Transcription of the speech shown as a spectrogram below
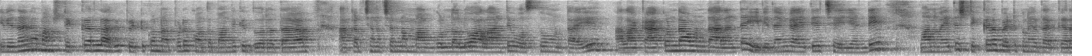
ఈ విధంగా మనం స్టిక్కర్లు అవి పెట్టుకున్నప్పుడు కొంతమందికి దురద అక్కడ చిన్న చిన్న మా గుల్లలు అలాంటివి వస్తూ ఉంటాయి. అలా కాకుండా ఉండాలంటే ఈ విధంగా అయితే చేయండి. మనమైతే స్టిక్కర్ పెట్టుకునే దగ్గర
